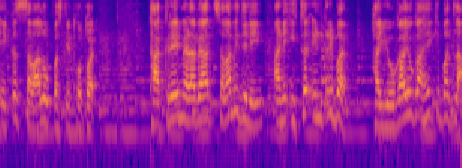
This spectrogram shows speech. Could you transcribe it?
एकच सवाल उपस्थित होतोय. ठाकरे मेळाव्यात सलामी दिली आणि इथं एंट्री बंद. हा योगायोग आहे की बदला?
